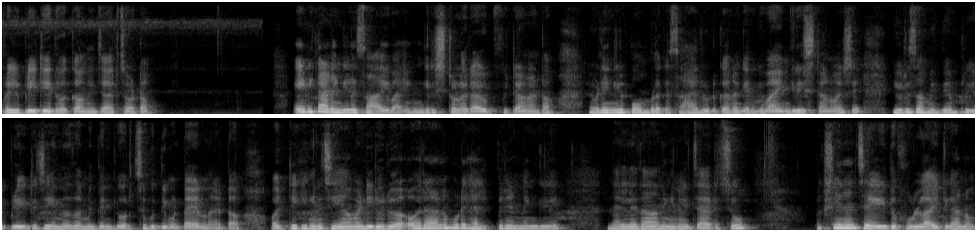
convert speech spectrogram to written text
പ്രീ പ്ലീറ്റ് ചെയ്ത് വെക്കാമെന്ന് വിചാരിച്ചു കേട്ടോ. എനിക്കാണെങ്കിൽ സാരി ഭയങ്കര ഇഷ്ടമുള്ള ഒരു ഔട്ട്ഫിറ്റാണ് കേട്ടോ. എവിടെയെങ്കിലും പോകുമ്പോഴൊക്കെ സാരി ഉടുക്കാനൊക്കെ എനിക്ക് ഭയങ്കര ഇഷ്ടമാണ്. പക്ഷേ ഈ ഒരു സമയത്ത് ഞാൻ പ്രീ പ്ലേറ്റ് ചെയ്യുന്ന സമയത്ത് എനിക്ക് കുറച്ച് ബുദ്ധിമുട്ടായിരുന്നു കേട്ടോ. ഒറ്റയ്ക്ക് ഇങ്ങനെ ചെയ്യാൻ വേണ്ടിയിട്ട് ഒരു ഒരാളും കൂടി ഹെൽപ്പിനുണ്ടെങ്കിൽ നല്ലതാണെന്ന് ഇങ്ങനെ വിചാരിച്ചു. പക്ഷേ ഞാൻ ചെയ്തു ഫുള്ളായിട്ട് കാരണം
